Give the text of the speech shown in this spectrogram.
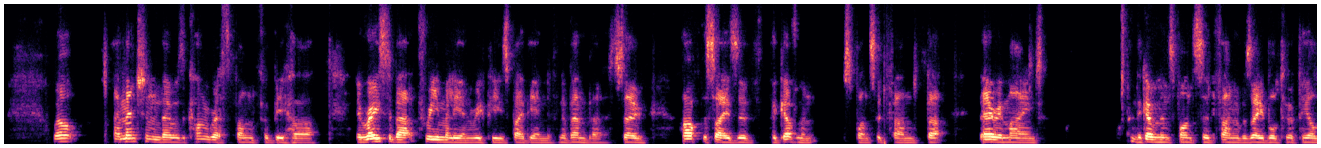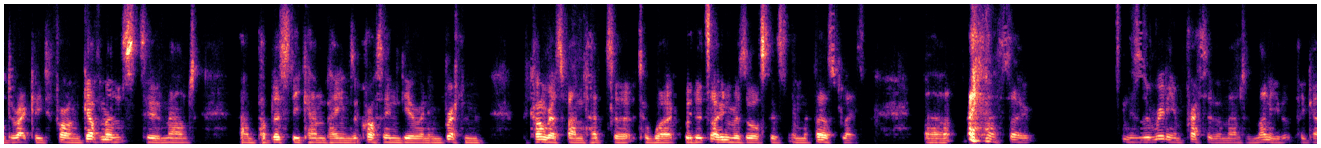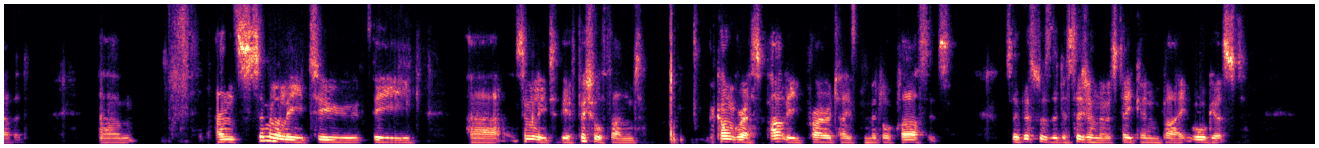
Well, I mentioned there was a Congress fund for Bihar. It raised about 3 million rupees by the end of November, so half the size of the government-sponsored fund, but bear in mind, the government-sponsored fund was able to appeal directly to foreign governments to mount um, publicity campaigns across India and in Britain. The Congress Fund had to, to work with its own resources in the first place. Uh, so this is a really impressive amount of money that they gathered. Um, and similarly to the uh, similarly to the official fund, the Congress partly prioritized the middle classes. So this was the decision that was taken by August.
